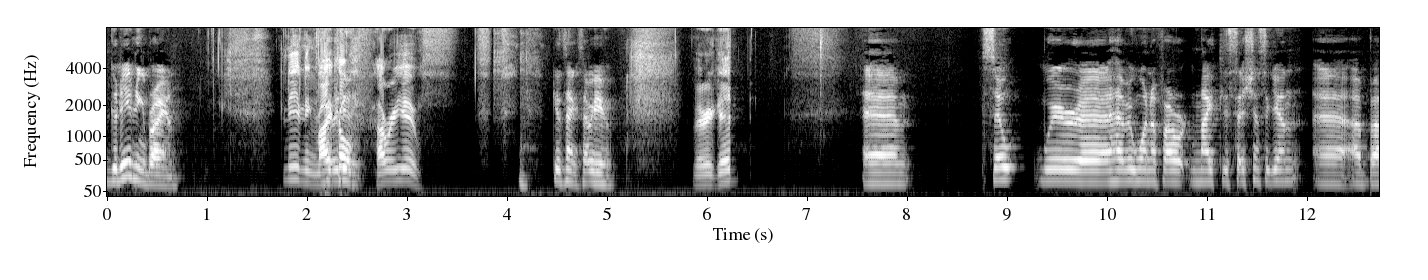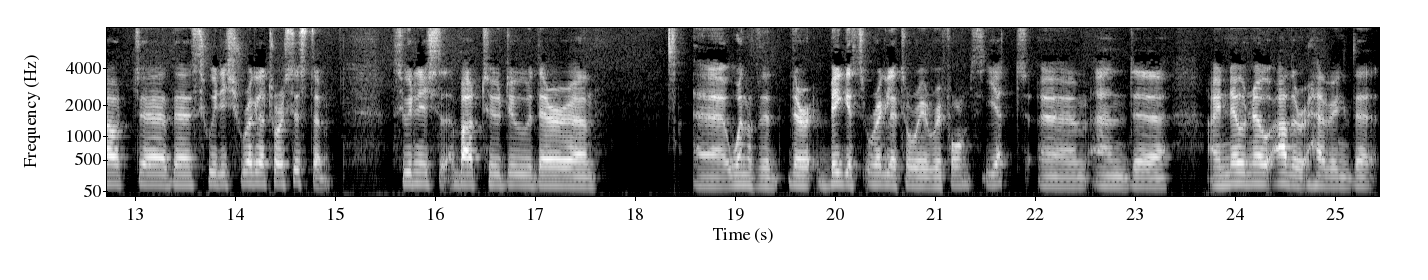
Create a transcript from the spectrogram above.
Good evening, Brian. Good evening, Michael. How are you? Good, thanks. How are you? Very good. Um, so we're uh, having one of our nightly sessions again uh, about uh, the Swedish regulatory system. Sweden is about to do their um, uh, one of the, their biggest regulatory reforms yet, um, and uh, I know no other having the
